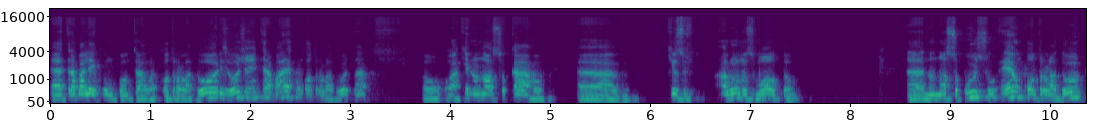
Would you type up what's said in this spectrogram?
É, trabalhei com controladores. Hoje a gente trabalha com controlador, tá? Aqui no nosso carro, uh, que os alunos montam uh, no nosso curso, é um controlador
